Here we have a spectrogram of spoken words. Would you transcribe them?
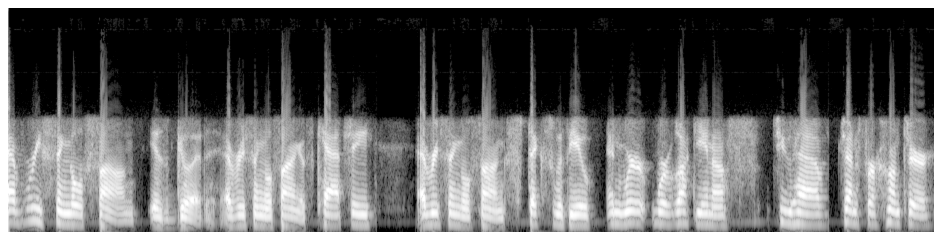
every single song is good. Every single song is catchy. Every single song sticks with you. And we're we're lucky enough to have Jennifer Hunter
